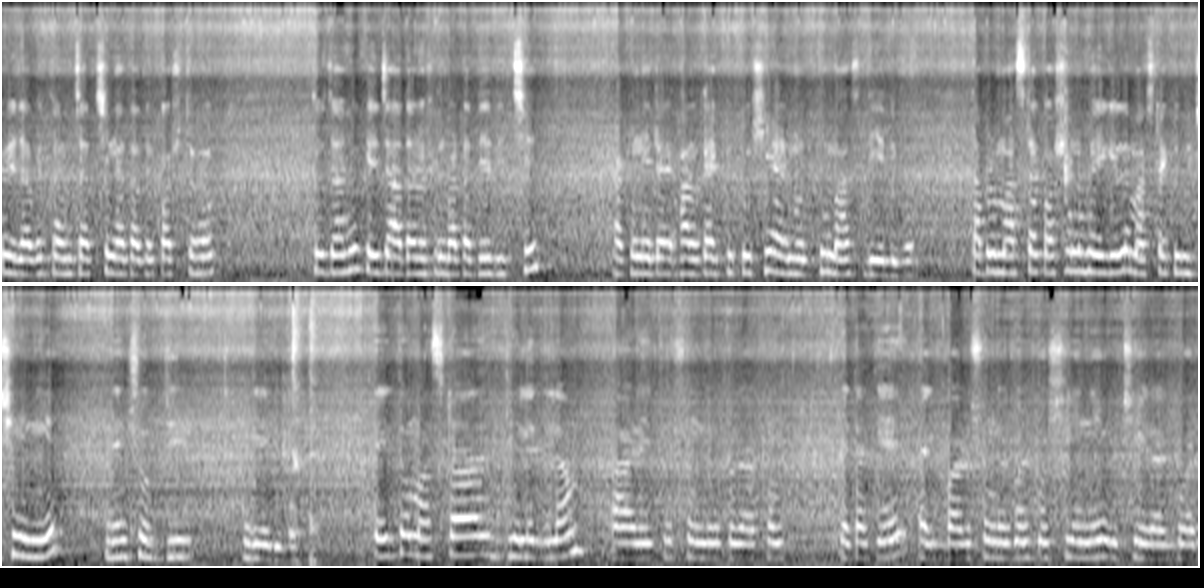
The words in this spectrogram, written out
হয়ে যাবে, তো আমি চাচ্ছি না তাদের কষ্ট হোক। তো যাই হোক, এই যে আদা, রসুন বাটা দিয়ে দিচ্ছি। এখন এটা হালকা একটু কষিয়ে এর মধ্যে মাছ দিয়ে দিব। তারপর মাছটা কষানো হয়ে গেলে মাছটাকে উঠিয়ে নিয়ে দেন সবজি দিয়ে দিব। এই তো মাছটা ঢেলে দিলাম আর এই তো সুন্দর করে এখন এটাকে একবার সুন্দর করে কষিয়ে নিয়ে উঠিয়ে রাখব আর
